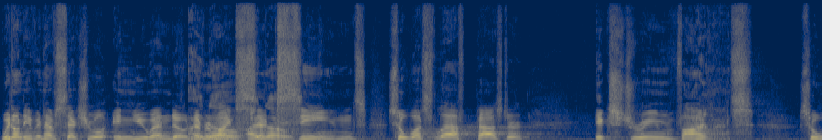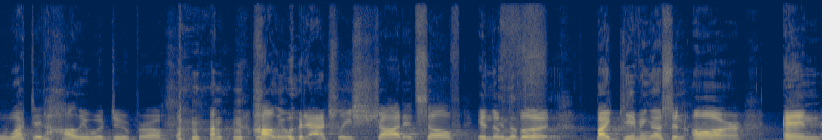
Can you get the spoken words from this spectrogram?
We don't even have sexual innuendo, never know, mind sex scenes. So, what's left, Pastor? Extreme violence. So, what did Hollywood do, bro? Hollywood actually shot itself in the, In the foot by giving us an R and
